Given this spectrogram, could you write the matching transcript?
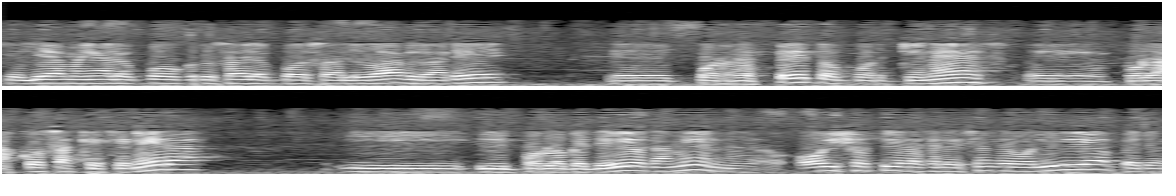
Si el día de mañana lo puedo cruzar y lo puedo saludar, lo haré eh, por respeto, por quién es, eh, por las cosas que genera y, y por lo que te digo también, hoy yo estoy en la selección de Bolivia, pero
